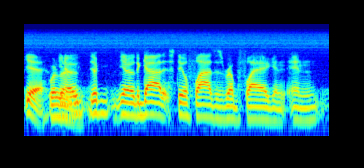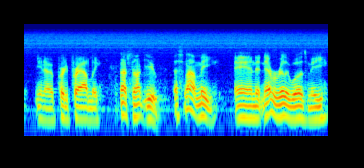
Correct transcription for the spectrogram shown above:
yeah, What does you know, the, you know, the guy that still flies his rebel flag and and you know, pretty proudly. That's not you. That's not me, and it never really was me.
